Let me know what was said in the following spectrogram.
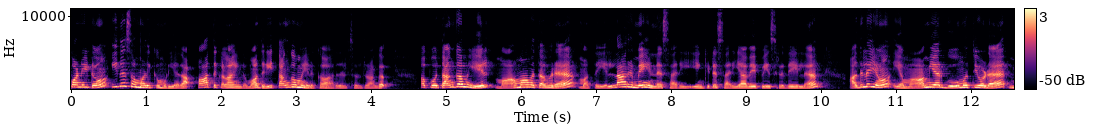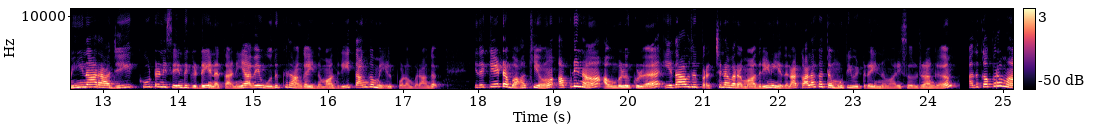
பண்ணிட்டோம் இதை சமாளிக்க முடியாதா? பார்த்துக்கலாம் இந்த மாதிரி தங்கமயிலுக்கு ஆறுதல் சொல்கிறாங்க அப்போது தங்கமயில் மாமாவை தவிர மற்ற எல்லாருமே என்ன சரி என்கிட்ட சரியாகவே பேசுகிறதே இல்லை. அதுலேயும் என் மாமியார் கோமத்தியோட மீனா ராஜி கூட்டணி சேர்ந்துக்கிட்டு என்னை தனியாகவே ஒதுக்குறாங்க இந்த மாதிரி தங்கமயில் புலம்புறாங்க. இதை கேட்ட பாக்கியம் அப்படின்னா அவங்களுக்குள்ள ஏதாவது பிரச்சனை வர மாதிரின்னு எதனா கலகத்தை மூட்டி விட்டுரு இந்த மாதிரி சொல்றாங்க. அதுக்கப்புறமா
